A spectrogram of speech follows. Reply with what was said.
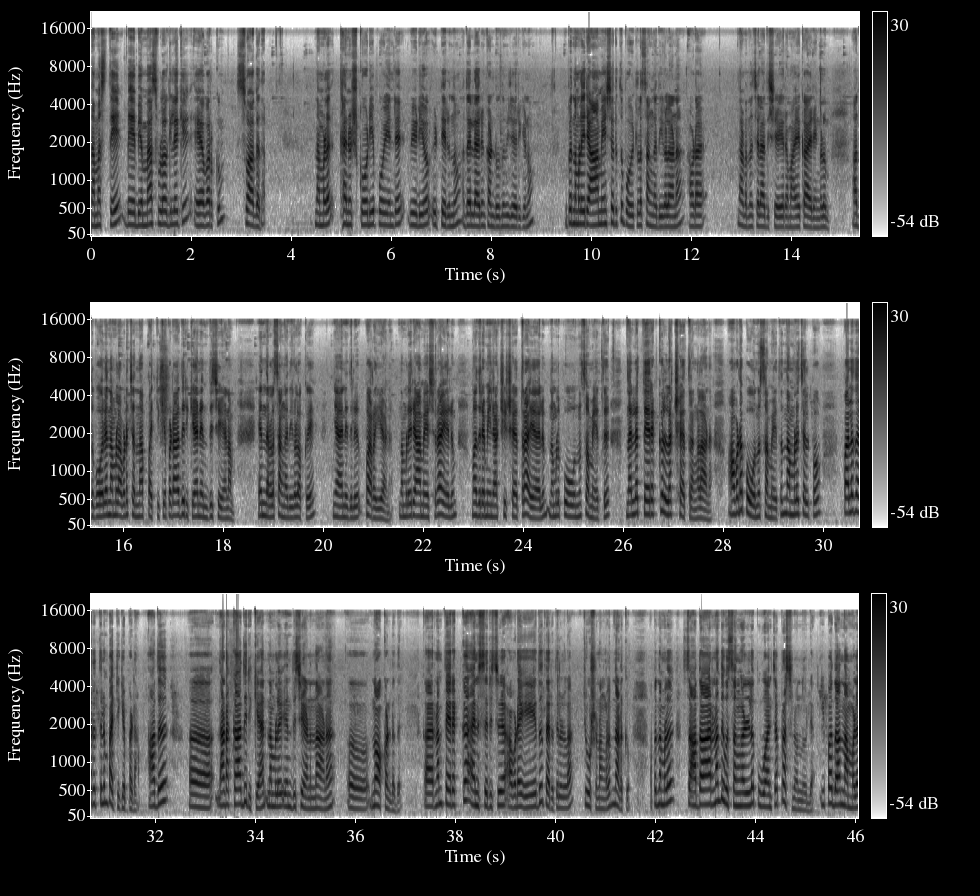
നമസ്തേ baby Amma's വ്ളോഗിലേക്ക് ഏവർക്കും സ്വാഗതം. നമ്മൾ ധനുഷ് കോടിയെ പോയിന്റെ വീഡിയോ ഇട്ടിരുന്നു. അതെല്ലാവരും കണ്ടു എന്ന് വിചാരിക്കുന്നു. ഇപ്പം നമ്മൾ രാമേശ്വരത്ത് പോയിട്ടുള്ള സംഗതികളാണ് അവിടെ നടന്ന ചില അതിശയകരമായ കാര്യങ്ങളും. അതുപോലെ നമ്മൾ അവിടെ ചെന്നാൽ പറ്റിക്കപ്പെടാതിരിക്കാൻ എന്ത് ചെയ്യണം എന്നുള്ള സംഗതികളൊക്കെ ഞാനിതിൽ പറയുകയാണ് നമ്മൾ രാമേശ്വരം ആയാലും മധുര മീനാക്ഷി ക്ഷേത്രം ആയാലും നമ്മൾ പോകുന്ന സമയത്ത് നല്ല തിരക്കുള്ള ക്ഷേത്രങ്ങളാണ്. അവിടെ പോകുന്ന സമയത്ത് നമ്മൾ ചിലപ്പോൾ പലതരത്തിലും പറ്റിക്കപ്പെടാം. അത് നടക്കാതിരിക്കാൻ നമ്മൾ എന്ത് ചെയ്യണമെന്നാണ് നോക്കേണ്ടത്. കാരണം തിരക്ക് അനുസരിച്ച് അവിടെ ഏത് തരത്തിലുള്ള ചൂഷണങ്ങളും നടക്കും. അപ്പം നമ്മൾ സാധാരണ ദിവസങ്ങളിൽ പോകാൻ വെച്ചാൽ പ്രശ്നമൊന്നുമില്ല. ഇപ്പോൾ അതാ നമ്മൾ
